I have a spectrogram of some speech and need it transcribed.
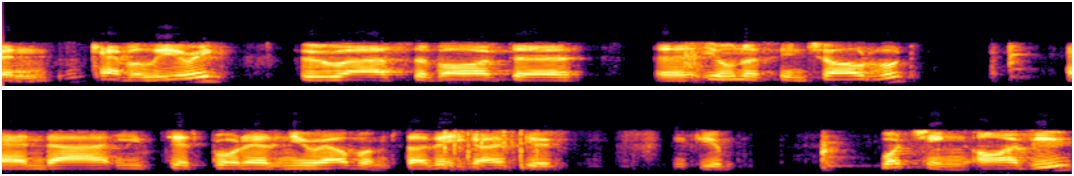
Young Nathan Cavalieri, who uh, survived a, a illness in childhood, and uh, he just brought out a new album. So there you go. If you if you're watching iView,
